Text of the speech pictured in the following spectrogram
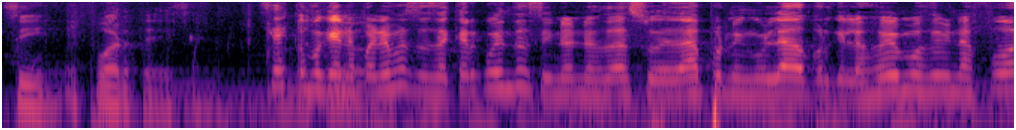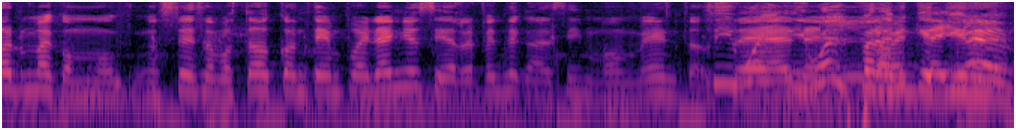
Sí, es fuerte eso. Sí, es como que nos ponemos a sacar cuentas y no nos da su edad por ningún lado, porque los vemos de una forma como, no sé, somos todos contemporáneos y de repente cuando decís momentos. Sí, igual, igual para mí que tienen,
